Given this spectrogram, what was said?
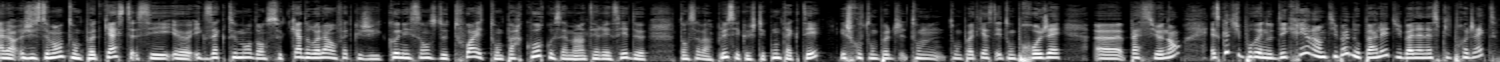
Alors justement, ton podcast, c'est euh, exactement dans ce cadre-là en fait que j'ai eu connaissance de toi et de ton parcours que ça m'a intéressé de d'en savoir plus et que je t'ai contacté. Et je trouve ton, ton, ton podcast et ton projet euh, passionnant. Est-ce que tu pourrais nous décrire un petit peu, nous parler du Banana Split Project?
